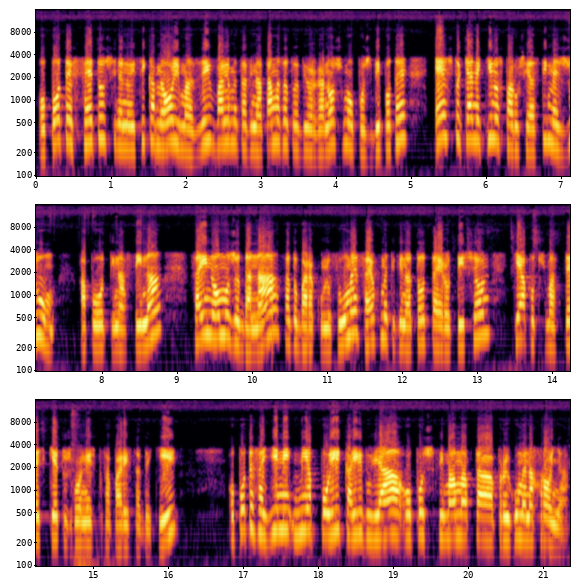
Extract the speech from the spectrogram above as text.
οπότε φέτος συνεννοηθήκαμε όλοι μαζί, βάλαμε τα δυνατά μας να το διοργανώσουμε οπωσδήποτε, έστω και αν εκείνος παρουσιαστεί με Zoom από την Αθήνα, θα είναι όμως ζωντανά, θα τον παρακολουθούμε, θα έχουμε τη δυνατότητα ερωτήσεων και από τους μαθητές και τους γονείς που θα παρίστανται εκεί. Οπότε θα γίνει μια πολύ καλή δουλειά όπως θυμάμαι από τα προηγούμενα χρόνια.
